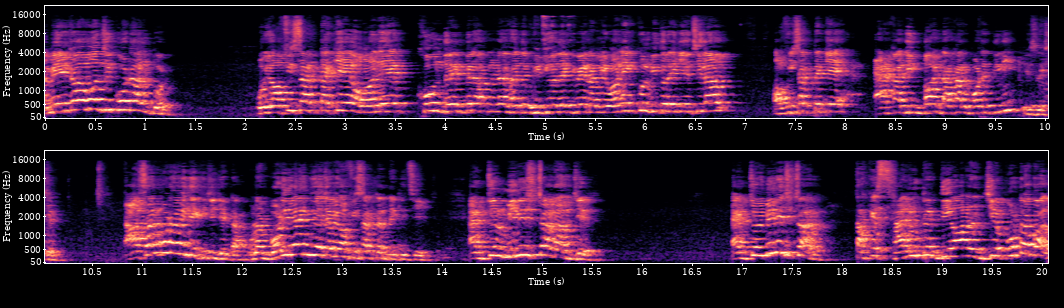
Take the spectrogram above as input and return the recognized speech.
আমি এটাও বলছি কোড আনকোড ওই অফিসারটাকে অনেকক্ষণ দেখবেন আপনারা হয়তো ভিডিও দেখবেন। আমি অনেকক্ষণ ভিতরে গিয়েছিলাম। অফিসারটাকে একাধিকবার ডাকার পরে তিনি এসেছেন। আসার পর আমি দেখেছি যেটা ওনার বডি ল্যাঙ্গুয়েজ আমি অফিসারটা দেখেছি। একজন মিনিস্টার রাজ্যের। একজন মিনিস্টার তাকে স্যালুটের দেওয়ার যে প্রোটোকল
